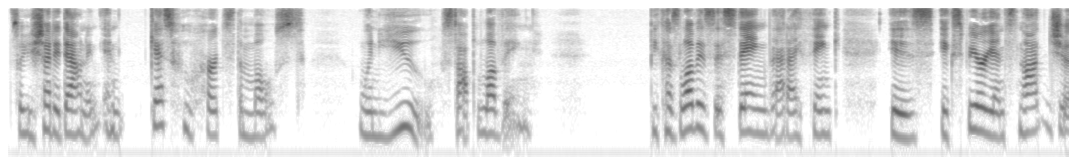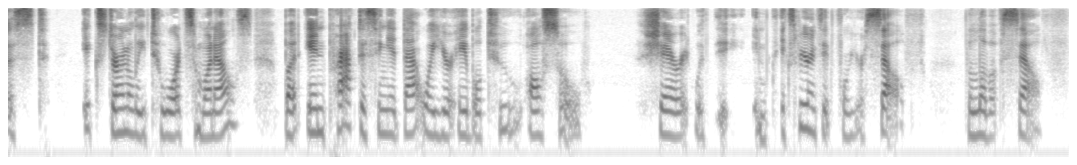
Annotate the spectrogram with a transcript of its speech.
So you shut it down. And, and guess who hurts the most? When you stop loving. Because love is this thing that I think is experienced not just externally towards someone else, but in practicing it that way, you're able to also share it with, experience it for yourself, the love of self.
